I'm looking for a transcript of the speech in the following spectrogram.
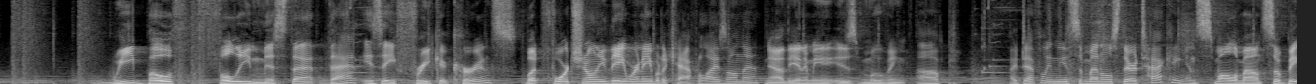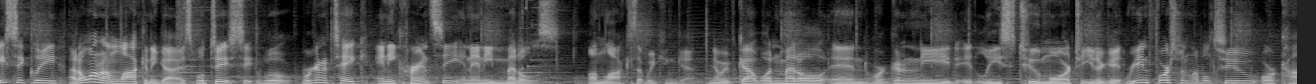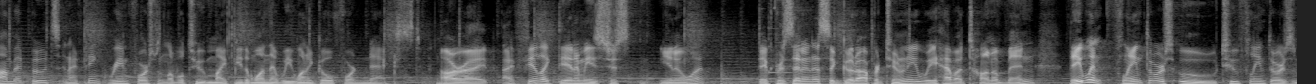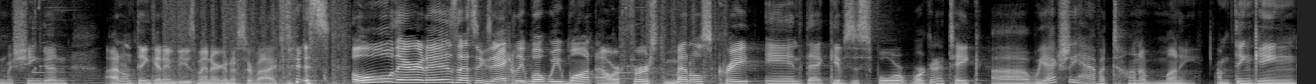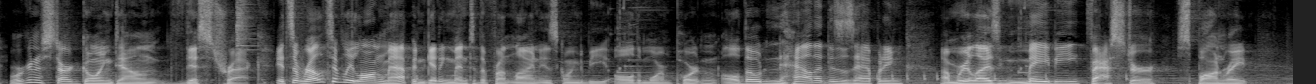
We both fully missed that. That is a freak occurrence, but fortunately they weren't able to capitalize on that. Now the enemy is moving up. I definitely need some medals. They're attacking in small amounts. So basically, I don't want to unlock any guys. We'll JC, we'll, we're going to take any currency and any medals unlocks that we can get. Now we've got one medal and we're gonna need at least two more to either get reinforcement level two or combat boots. And I think reinforcement level two might be the one that we wanna go for next. All right, I feel like the enemy's just, you know what? They presented us a good opportunity. We have a ton of men. They went flamethrowers. Ooh, two flamethrowers and machine gun. I don't think any of these men are going to survive this. oh, there it is. That's exactly what we want. Our first medals crate, and that gives us four. We're going to take, uh, we actually have a ton of money. I'm thinking we're going to start going down this track. It's a relatively long map and getting men to the front line is going to be all the more important. Although now that this is happening, I'm realizing maybe faster spawn rate.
